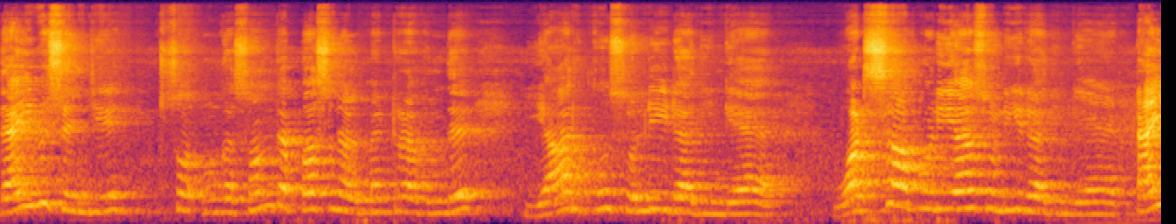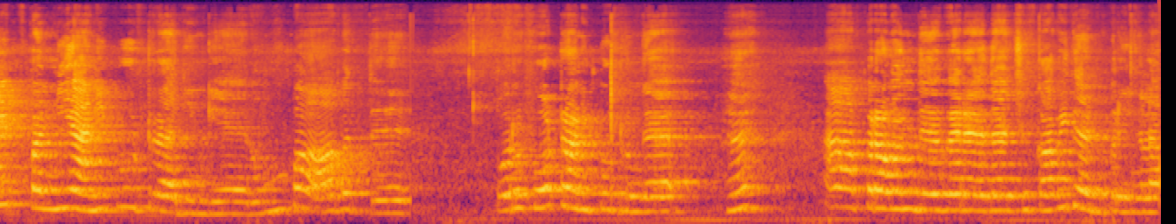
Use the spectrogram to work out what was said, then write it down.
தயவு செஞ்சு சொ உங்கள் சொந்த பர்சனல் மேட்டரை வந்து யாருக்கும் சொல்லிடாதீங்க. வாட்ஸ்அப் வழியாக சொல்லிடாதீங்க. டைப் பண்ணி அனுப்பி விட்றாதீங்க ரொம்ப ஆபத்து. ஒரு ஃபோட்டோ அனுப்பி விட்ருங்க அப்புறம் வந்து வேறு ஏதாச்சும் கவிதை அனுப்புகிறீங்களா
